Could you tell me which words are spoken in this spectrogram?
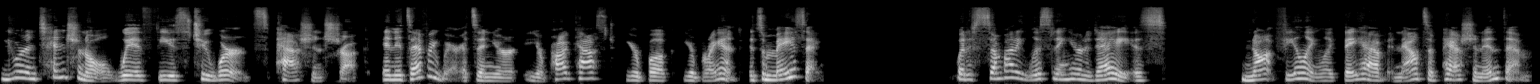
you're intentional with these two words passion struck and it's everywhere it's in your your podcast your book your brand it's amazing but if somebody listening here today is not feeling like they have an ounce of passion in them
